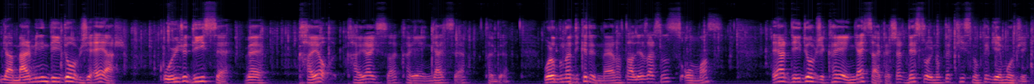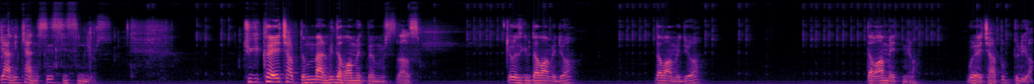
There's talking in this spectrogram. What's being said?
yani merminin değdiği obje eğer oyuncu değilse ve kaya kayaysa, kaya engelse tagı. Bu arada buna dikkat edin. Eğer hatalı yazarsanız olmaz. Eğer değdiği obje kaya engelse arkadaşlar destroy.ts.gameobject yani kendisini silsin diyoruz. Çünkü kayaya çarptığım mermi devam etmemesi lazım. Gördüğünüz gibi devam ediyor. Devam ediyor. Devam etmiyor. Buraya çarpıp duruyor.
